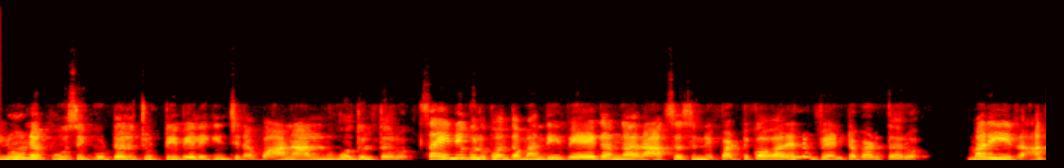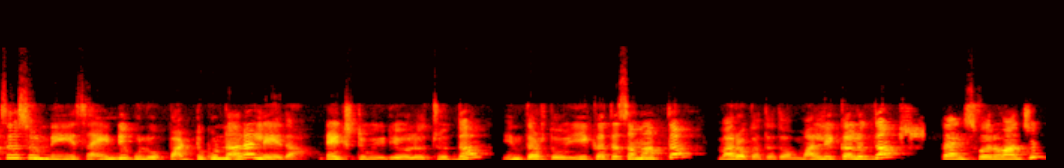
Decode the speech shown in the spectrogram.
నూనె పూసి గుడ్డలు చుట్టి వెలిగించిన బాణాలను వదులుతారు. సైనికులు కొంతమంది వేగంగా రాక్షసుని పట్టుకోవాలని వెంటబడతారు. మరి ఈ రాక్షసుని సైనికులు పట్టుకున్నారా లేదా? నెక్స్ట్ వీడియోలో చూద్దాం. ఇంతటితో ఈ కథ సమాప్తం. మరో కథతో మళ్ళీ కలుద్దాం. థ్యాంక్స్ ఫర్ వాచింగ్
